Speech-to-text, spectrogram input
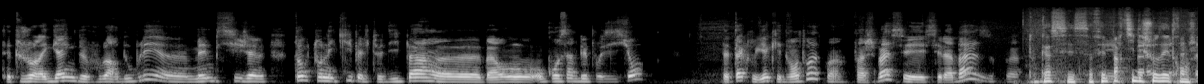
T'as toujours la gagne de vouloir doubler, euh, même si jamais. Tant que ton équipe, elle te dit pas, euh, bah, on, on conserve les positions, t'attaques le gars qui est devant toi, quoi. Enfin, je sais pas, c'est la base, quoi. En tout cas, ça fait Et partie des choses étranges.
